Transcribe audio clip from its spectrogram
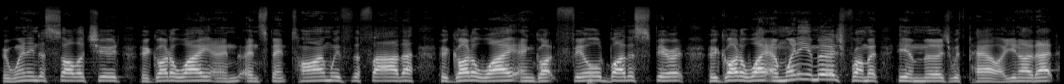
who went into solitude, who got away and, and spent time with the Father, who got away and got filled by the Spirit, who got away. And when he emerged from it, he emerged with power. You know that?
